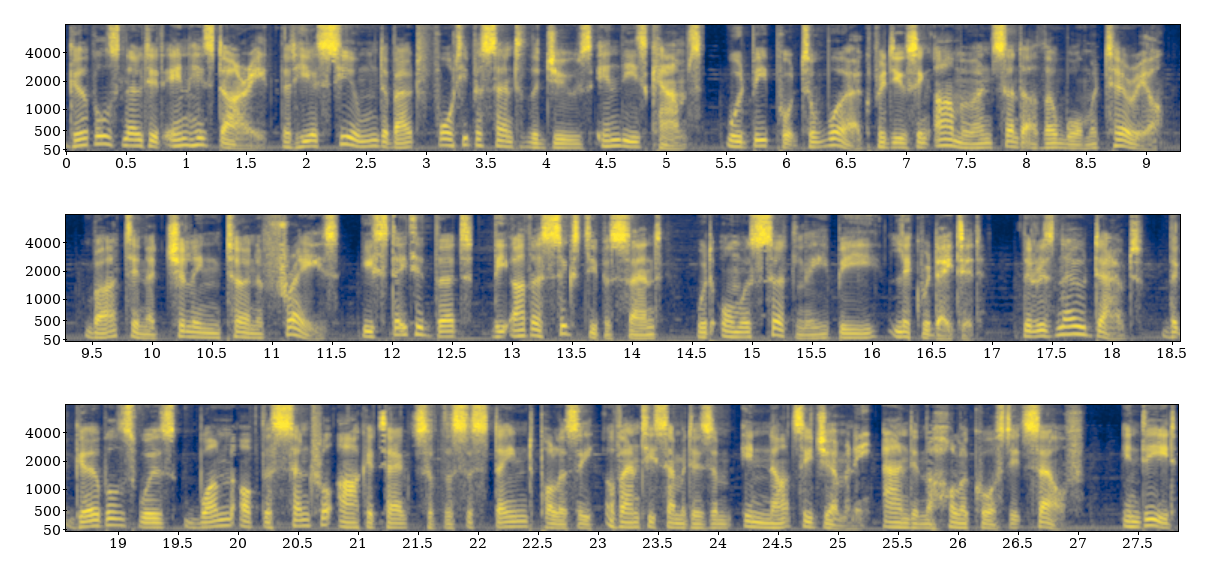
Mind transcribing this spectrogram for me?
Goebbels noted in his diary that he assumed about 40% of the Jews in these camps would be put to work producing armaments and other war material. But in a chilling turn of phrase, he stated that the other 60% would almost certainly be liquidated. There is no doubt that Goebbels was one of the central architects of the sustained policy of anti-Semitism in Nazi Germany and in the Holocaust itself. Indeed,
